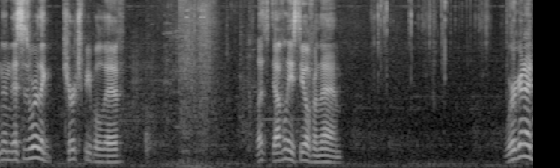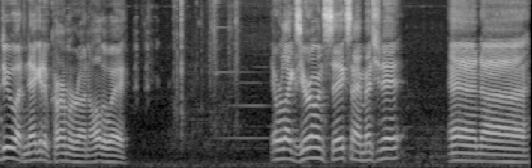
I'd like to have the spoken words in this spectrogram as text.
And then this is where the church people live. Let's definitely steal from them. We're gonna do a negative karma run all the way. They were like zero and six, and I mentioned it, and uh,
